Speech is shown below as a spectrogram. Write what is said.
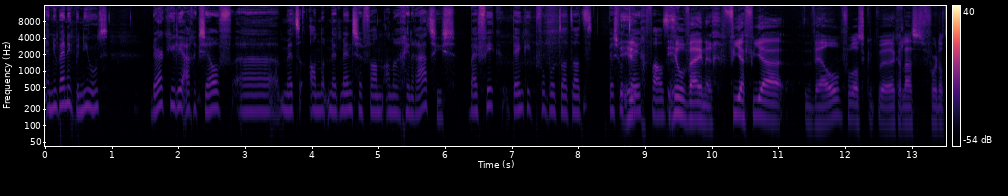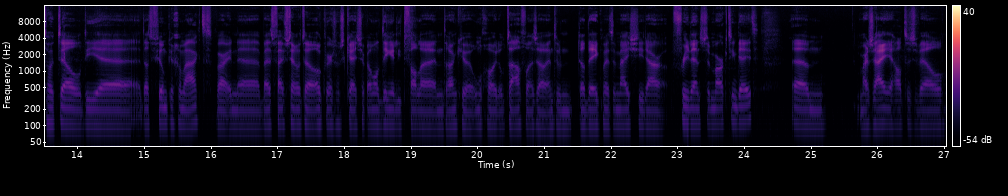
En nu ben ik benieuwd, werken jullie eigenlijk zelf eh, met, met mensen van andere generaties? Bij FIC denk ik bijvoorbeeld dat dat best wel Heel- tegenvalt. Heel weinig. Via via wel. Bijvoorbeeld als ik, eh, ik had laatst voor dat hotel die, eh, dat filmpje gemaakt. Waarin eh, bij het 5 ster hotel ook weer zo'n sketch. Ook allemaal dingen liet vallen en een drankje omgooide op tafel en zo. En toen dat deed ik met een meisje die daar freelance de marketing deed. Ehm, maar zij had dus wel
